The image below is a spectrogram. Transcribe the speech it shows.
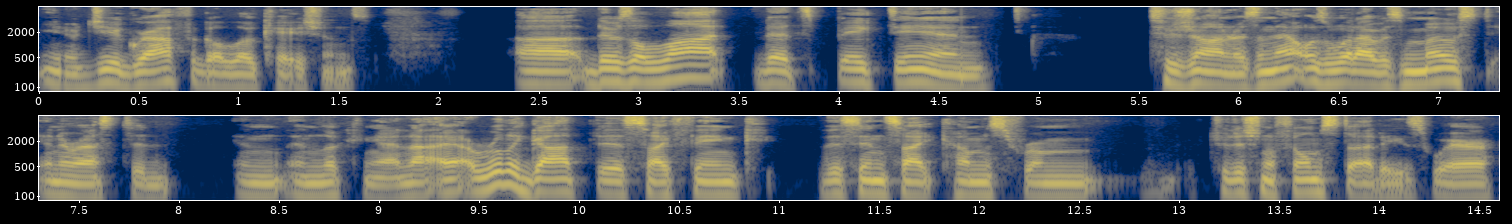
you know geographical locations. Uh, there's a lot that's baked in to genres, and that was what I was most interested in, in looking at. And I, I really got this. I think this insight comes from traditional film studies, where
